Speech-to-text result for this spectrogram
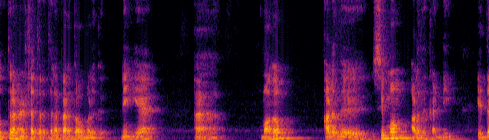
உத்திர நட்சத்திரத்தில் பிறந்தவங்களுக்கு. நீங்கள் மகம் அல்லது சிம்மம் அல்லது கன்னி. எந்த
